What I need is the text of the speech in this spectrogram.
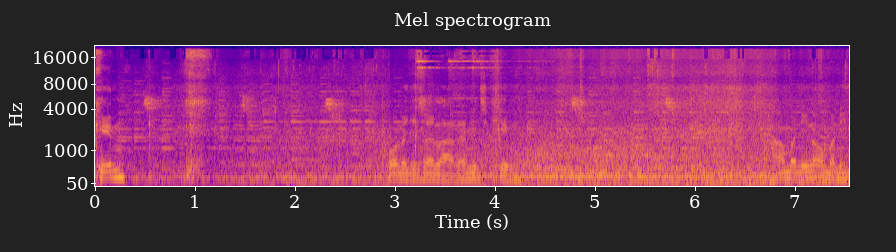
เค็มพอเราจะใส่หลาดแล้วมันจะเค็มหาบันนี้เนาะบันนี้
